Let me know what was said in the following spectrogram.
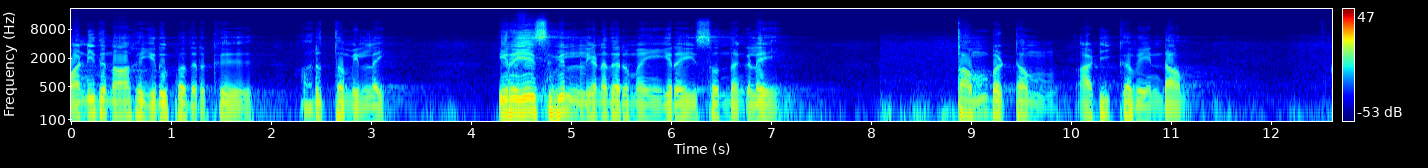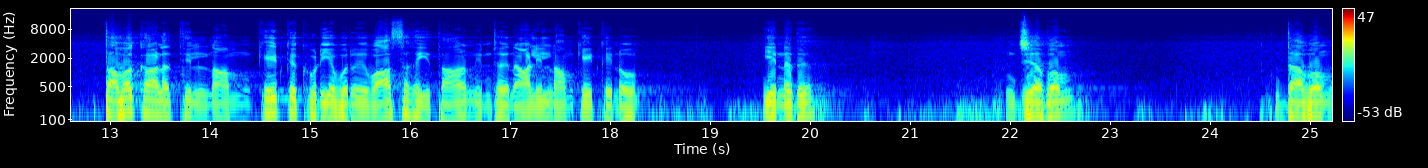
மனிதனாக இருப்பதற்கு அர்த்தமில்லை. இறையேசுவில் எனதருமை இறை சொந்தங்களே தம்பட்டம் அடிக்க வேண்டாம். தவக்காலத்தில் நாம் கேட்கக்கூடிய ஒரு வாசகை தான் இன்றைய நாளில் நாம் கேட்கின்றோம். என்னது? ஜபம் தவம்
